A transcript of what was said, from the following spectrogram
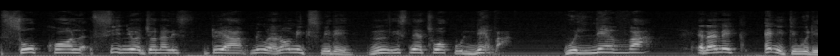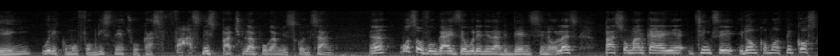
so-called senior journalists do ya me una no mix me hmm? this network will never will never and I make anything with hear wey dey comot from this network as far as this particular program is concerned Eh? Most of you guys say what they did at the bend scene, unless Pastor carry things say it don't come out because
